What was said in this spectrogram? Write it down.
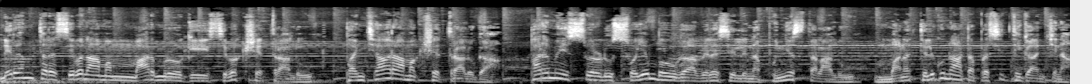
నిరంతర శివనామం మార్మ్రోగే శివక్షేత్రాలు పంచారామ క్షేత్రాలుగా పరమేశ్వరుడు స్వయంభువుగా విలసిల్లిన పుణ్యస్థలాలు మన తెలుగునాట ప్రసిద్ధిగాంచిన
